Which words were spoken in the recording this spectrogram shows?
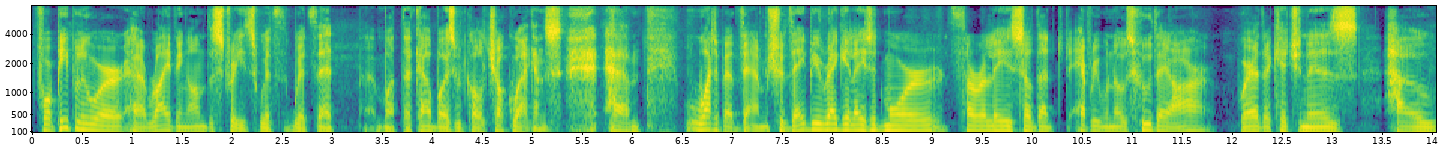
For people who are uh, arriving on the streets with with that what the cowboys would call chuck wagons. Um, what about them? Should they be regulated more thoroughly so that everyone knows who they are, where their kitchen is, how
